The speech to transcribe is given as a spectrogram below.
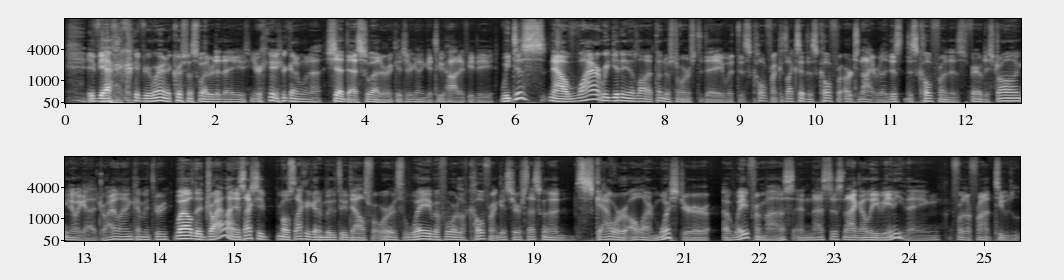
if you have, if you're wearing a Christmas sweater today, you're you're going to want to shed that sweater because you're going to get too hot if you do. We just now, why aren't we getting a lot of thunderstorms today with this cold front? Because like I said, this cold front or tonight really, this this cold front is fairly strong. You know, we got a dry line coming through. Well, the dry line is actually most likely going to move through Dallas Fort Worth way before the cold front gets here. So that's going to scour all our moisture away from us, and that's just not going to leave anything for the front to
